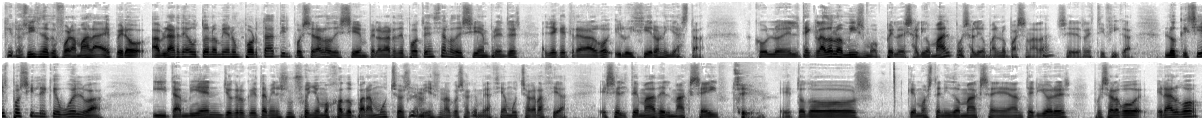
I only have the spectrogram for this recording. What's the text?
que no estoy diciendo que fuera mala, ¿eh? pero hablar de autonomía en un portátil, pues era lo de siempre. Hablar de potencia, lo de siempre. Entonces, había que traer algo y lo hicieron y ya está. Con el teclado lo mismo, pero le salió mal, pues salió mal, no pasa nada, se rectifica. Lo que sí es posible que vuelva y también yo creo que también es un sueño mojado para muchos y a mí es una cosa que me hacía mucha gracia, es el tema del MagSafe. Sí. Eh, todos que hemos tenido Macs eh, anteriores, pues algo era algo,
